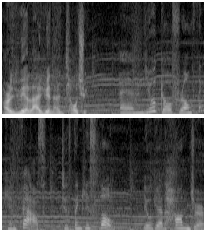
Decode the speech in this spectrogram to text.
而越来越难调取。 And you go from thinking fast to thinking slow. You get hungrier.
